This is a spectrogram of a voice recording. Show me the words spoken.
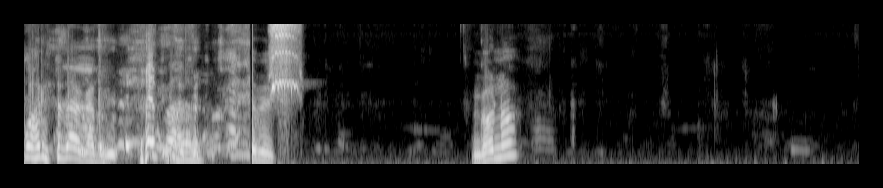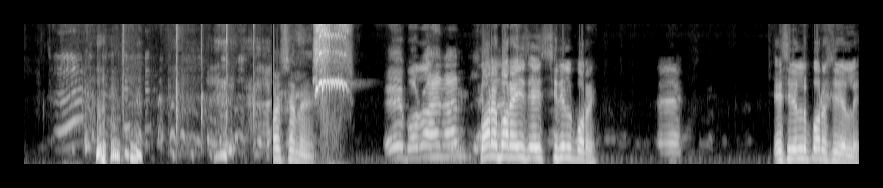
পরে যাও গণ পরে পরে এই সিরিয়াল পরে। এই সিরিয়াল পরে সিরিয়ালে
